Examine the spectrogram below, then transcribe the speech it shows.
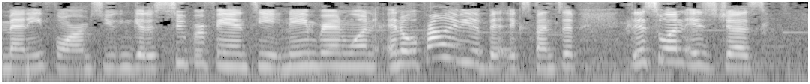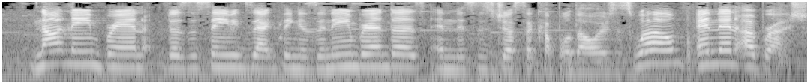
many forms. You can get a super fancy name brand one, and it will probably be a bit expensive. This one is just not name brand, does the same exact thing as the name brand does, and this is just a couple dollars as well. And then a brush.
